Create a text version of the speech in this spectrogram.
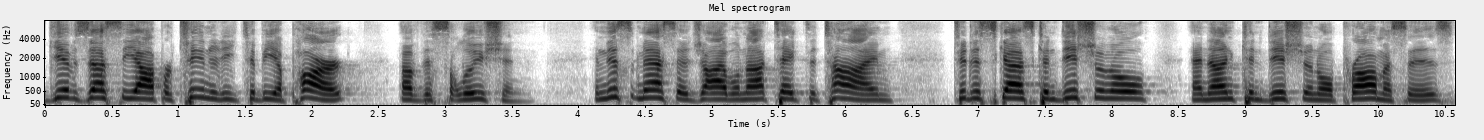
gives us the opportunity to be a part of the solution. In this message, I will not take the time to discuss conditional and unconditional promises,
